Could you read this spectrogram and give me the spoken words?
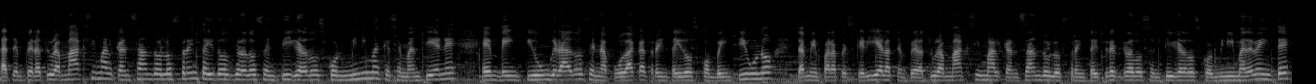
la temperatura máxima alcanzando los 32 grados centígrados con mínima que se mantiene en 21 grados, en Apodaca 32 con 21, también para Pesquería la temperatura máxima alcanzando los 33 grados centígrados con mínima de 20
